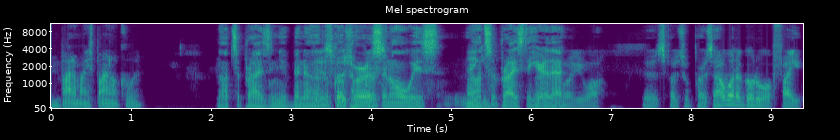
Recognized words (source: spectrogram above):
and part of my spinal cord. Not surprising. You've been a, a a good person, person. always. Not you. surprised to hear "Oh, that. Well, you are. You're a special person. I want to go to a fight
